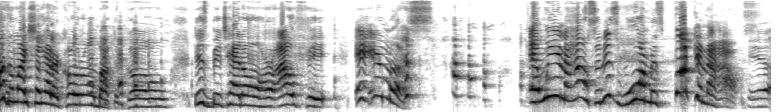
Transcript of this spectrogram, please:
wasn't like she had her coat on about to go. This bitch had on her outfit and earmuffs. And we in the house and it's warm as fuck in the house. Yeah.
